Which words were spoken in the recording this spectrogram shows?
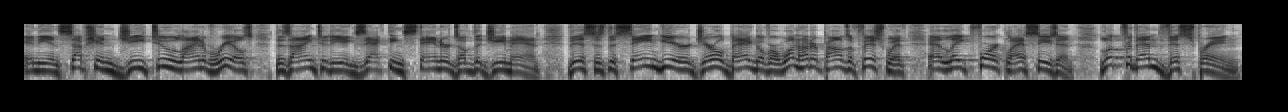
and the Inception G2 line of reels designed to the exacting standards of the G-Man. This is the same gear Gerald bagged over 100 pounds of fish with at Lake Fork last season. Look for them this spring.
